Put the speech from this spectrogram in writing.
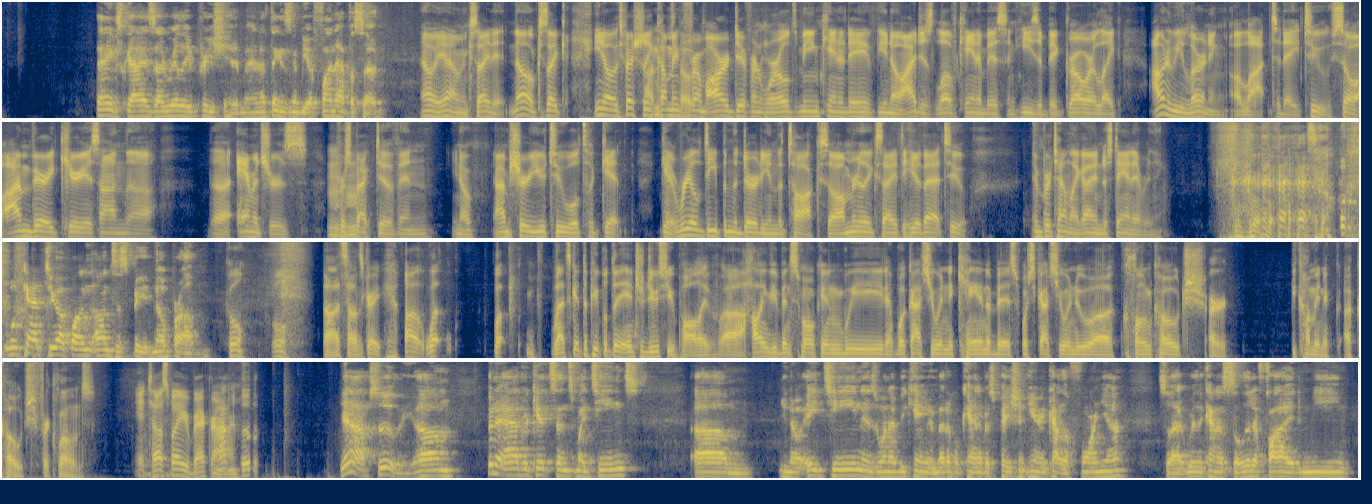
Thanks, guys. I really appreciate it, man. I think it's gonna be a fun episode. Oh yeah, I'm excited. No, because like you know, especially I'm coming stoked. from our different worlds, me and Canna Dave. You know, I just love cannabis, and he's a big grower. Like I'm gonna be learning a lot today too. So I'm very curious on the the amateurs Mm-hmm. perspective, and you know, I'm sure you two will to get get real deep in the dirty in the talk. So I'm really excited to hear that too, and pretend like I understand everything. We'll, we'll catch you up on onto speed, no problem. Cool, cool. Uh, that sounds great. Uh, let, let, us get the people to introduce you, Paul. Like, uh, how long have you been smoking weed? What got you into cannabis? What got you into a clone coach or becoming a, a coach for clones? Yeah, tell us about your background. Absolutely. Yeah, absolutely. Um, been an advocate since my teens. Um, you know, 18 is when I became a medical cannabis patient here in California. So that really kind of solidified me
